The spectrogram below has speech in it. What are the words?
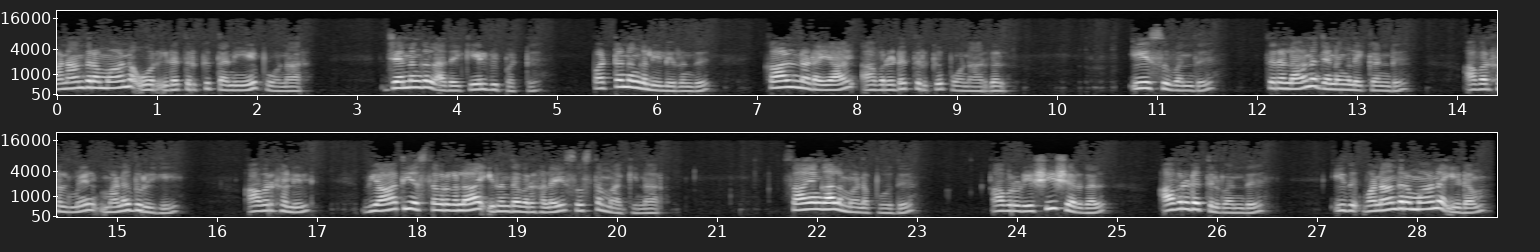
வனாந்தரமான ஓர் இடத்திற்கு தனியே போனார். ஜனங்கள் அதை கேள்விப்பட்டு பட்டணங்களிலிருந்து கால்நடையாய் அவரிடத்திற்கு போனார்கள். இயேசு வந்து திரளான ஜனங்களைக் கண்டு அவர்கள் மேல் மனதுருகி அவர்களில் வியாதியஸ்தவர்களாய் இருந்தவர்களை சுஸ்தமாக்கினார். சாயங்காலமான போது அவருடைய சீஷர்கள் அவரிடத்தில் வந்து இது வனாந்தரமான இடம்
